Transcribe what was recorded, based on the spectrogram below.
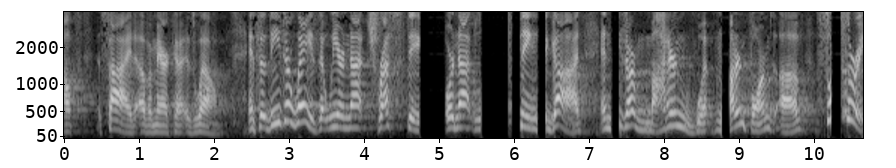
outside of America as well. And so these are ways that we are not trusting or not listening to God, and these are modern, modern forms of sorcery.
